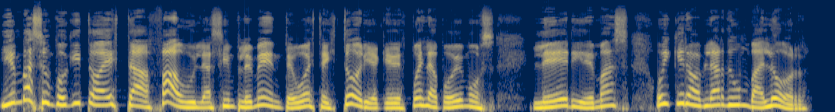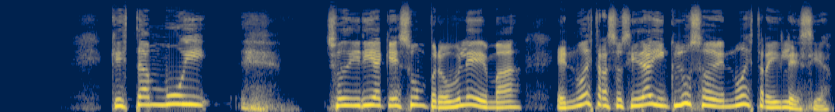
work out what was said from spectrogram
Y en base un poquito a esta fábula simplemente, o a esta historia que después la podemos leer y demás, hoy quiero hablar de un valor que está muy, yo diría que es un problema en nuestra sociedad, incluso en nuestra iglesia.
